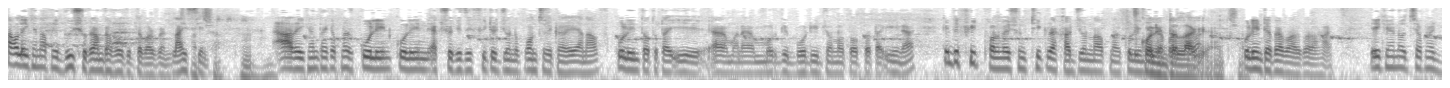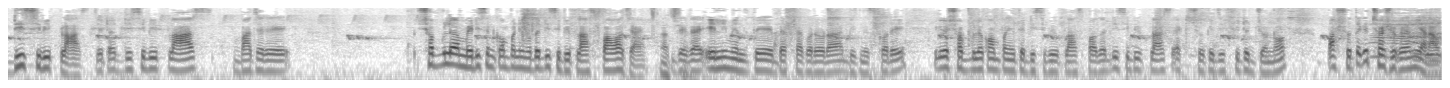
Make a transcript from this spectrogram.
তাহলে এখানে আপনি দুইশো গ্রাম ব্যবহার করতে পারবেন লাইসেন্স আচ্ছা আর এখান থেকে আপনার কোলিন কোলিন একশো কেজি ফিটের জন্য পঞ্চাশ গ্রাম এনাফ কোলিন ততটা ই মানে মুরগির বডির জন্য ততটা ই না। কিন্তু ফিট ফর্মেশন ঠিক রাখার জন্য আপনার কোলিন কোলিনটা লাগে, আচ্ছা। কোলিনটা ব্যবহার করা হয়। এখানে হচ্ছে আপনার ডিসিবি প্লাস যেটা ডিসিবি প্লাস বাজারে সবগুলো মেডিসিন কোম্পানির মধ্যে ডিসিবি প্লাস পাওয়া যায়। আচ্ছা। যেটা এলিমেলতে ব্যবসা করে ওরা বিজনেস করে। এগুলো সবগুলো কোম্পানিতে ডিসিবি প্লাস পাওয়া যায়। ডিসিবি প্লাস একশো কেজি ফিটের জন্য পাঁচশো থেকে ছয়শো গ্রাম নিয়ে নাও।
